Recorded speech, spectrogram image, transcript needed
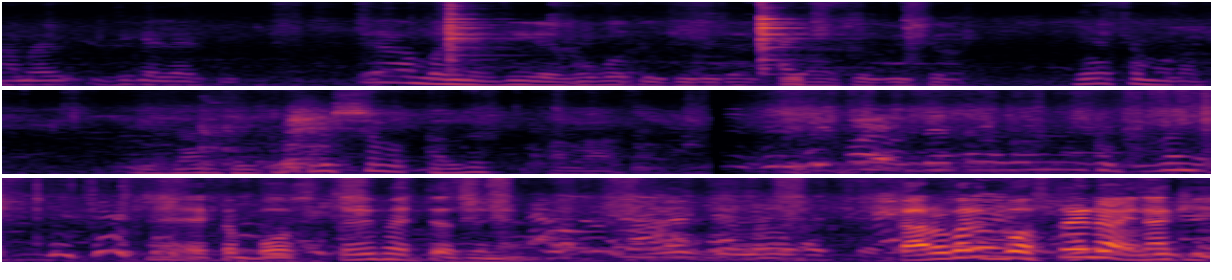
আমরা জিজ্ঞাসা আর কি মানে দিকে ভগত কি আছে বিষয় গেছে মোটা একটা বস্তাই পাইতেছে না। কারও বাড়ির বস্তাই নাই নাকি?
